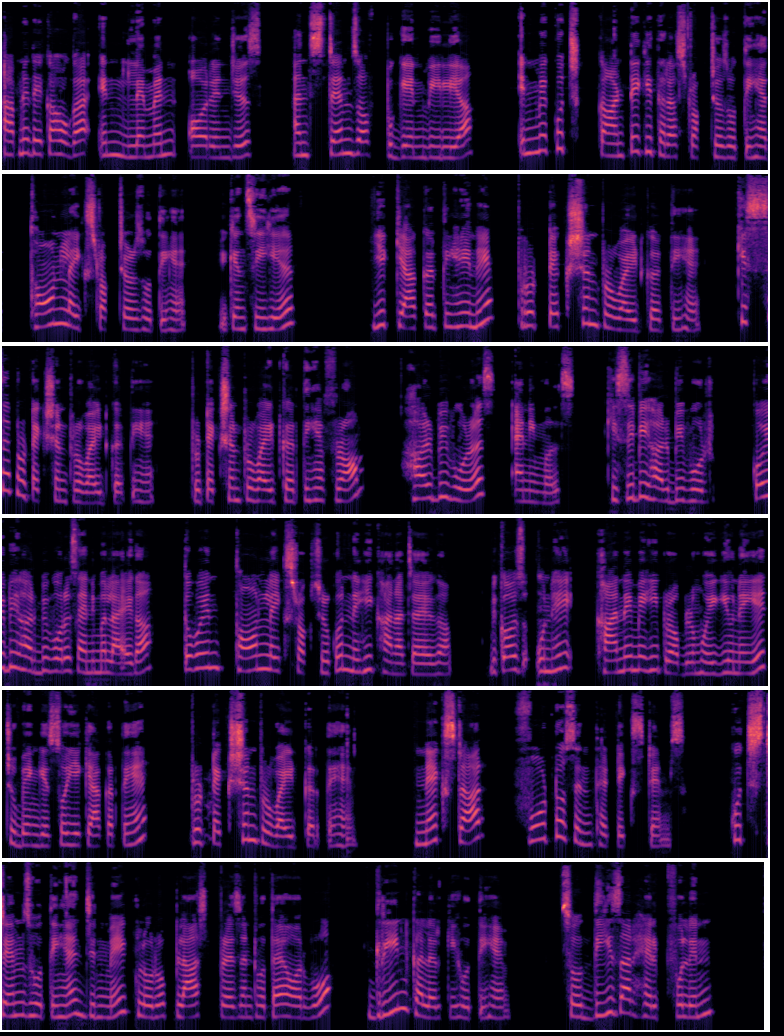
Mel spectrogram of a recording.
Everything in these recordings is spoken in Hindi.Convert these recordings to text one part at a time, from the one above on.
आपने देखा होगा in lemon oranges and stems of bougainvillea इनमें कुछ कांटे की तरह स्ट्रक्चर्स होती हैं थॉर्न लाइक स्ट्रक्चर्स होती हैं। यू कैन सी हियर ये क्या करती हैं इन्हें? प्रोटेक्शन प्रोवाइड करती हैं। किससे प्रोटेक्शन प्रोवाइड करती हैं? प्रोटेक्शन प्रोवाइड करती हैं फ्रॉम हर्बीवोरस एनिमल्स किसी भी हर्बीवोर कोई भी हर्बीवोरस एनिमल आएगा तो वो इन थॉर्न लाइक स्ट्रक्चर को नहीं खाना चाहेगा। बिकॉज़ उन्हें खाने में ही प्रॉब्लम होगी उन्हें ये चुभेंगे। सो ये क्या करते हैं? प्रोटेक्शन प्रोवाइड करते हैं। नेक्स्ट आर फोटोसिंथेटिक स्टेम्स कुछ स्टेम्स होती हैं जिनमें क्लोरोप्लास्ट प्रेजेंट होता है और वो ग्रीन कलर की होती हैं। So these are helpful in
